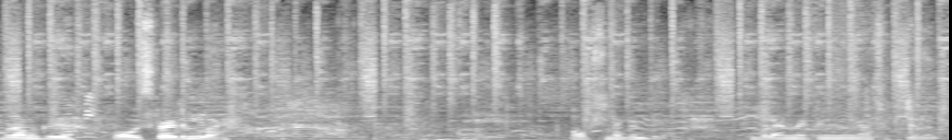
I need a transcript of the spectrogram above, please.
ഇവിടെ നമുക്ക് ഹോഴ്സ് റൈഡിനുള്ള ഓപ്ഷനൊക്കെ ഉണ്ട്. ഇവിടെ എന്നിട്ട് ഞാൻ ഫിക്സ് ചെയ്യുന്നുണ്ട്.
